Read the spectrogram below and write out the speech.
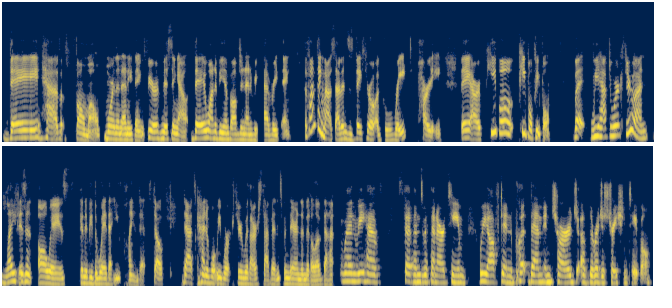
they have FOMO more than anything, fear of missing out. They want to be involved in every, everything. The fun thing about sevens is they throw a great party. They are people, people, people. But we have to work through on life isn't always going to be the way that you've planned it. So that's kind of what we work through with our sevens when they're in the middle of that. When we have sevens within our team, we often put them in charge of the registration table.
